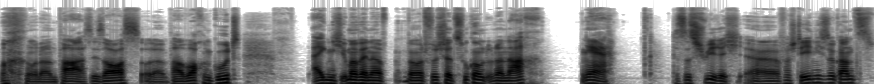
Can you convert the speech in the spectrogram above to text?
oder ein paar Saisons oder ein paar Wochen gut. Eigentlich immer, wenn, er, wenn man frisch dazukommt oder nach, ja, das ist schwierig. Äh, Verstehe ich nicht so ganz.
